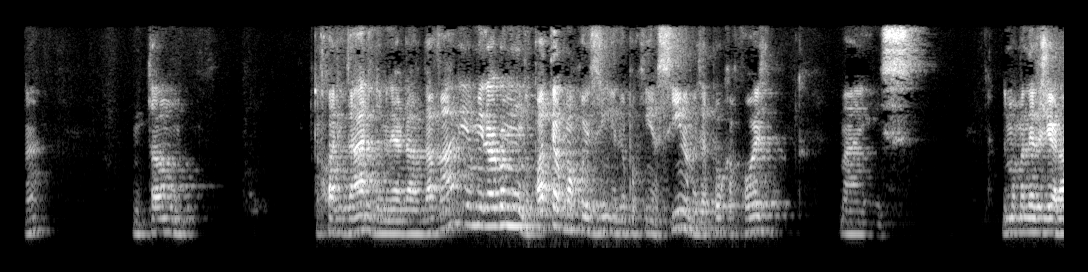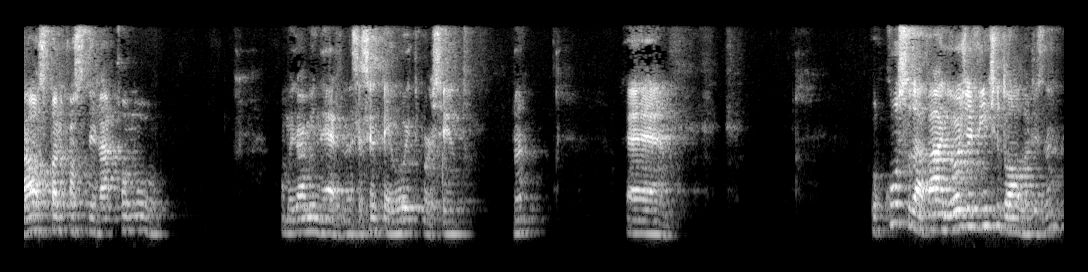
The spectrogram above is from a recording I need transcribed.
né? Então, a qualidade do minério da, da Vale é o melhor do mundo. Pode ter alguma coisinha ali um pouquinho acima, mas é pouca coisa. Mas, de uma maneira geral, você pode considerar como o melhor minério, né? 68%. Né? É... O custo da Vale hoje é 20 dólares, né?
